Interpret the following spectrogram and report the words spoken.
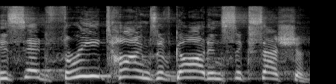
is said three times of God in succession.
